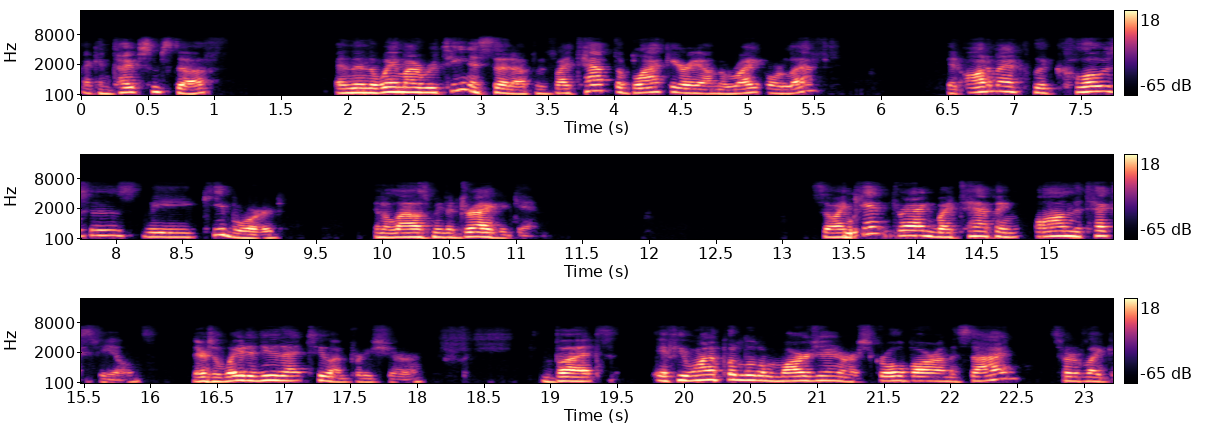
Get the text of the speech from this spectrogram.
I can type some stuff, and then the way my routine is set up, if I tap the black area on the right or left, it automatically closes the keyboard and allows me to drag again. So I can't drag by tapping on the text fields. There's a way to do that too, I'm pretty sure. But if you want to put a little margin or a scroll bar on the side, sort of like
